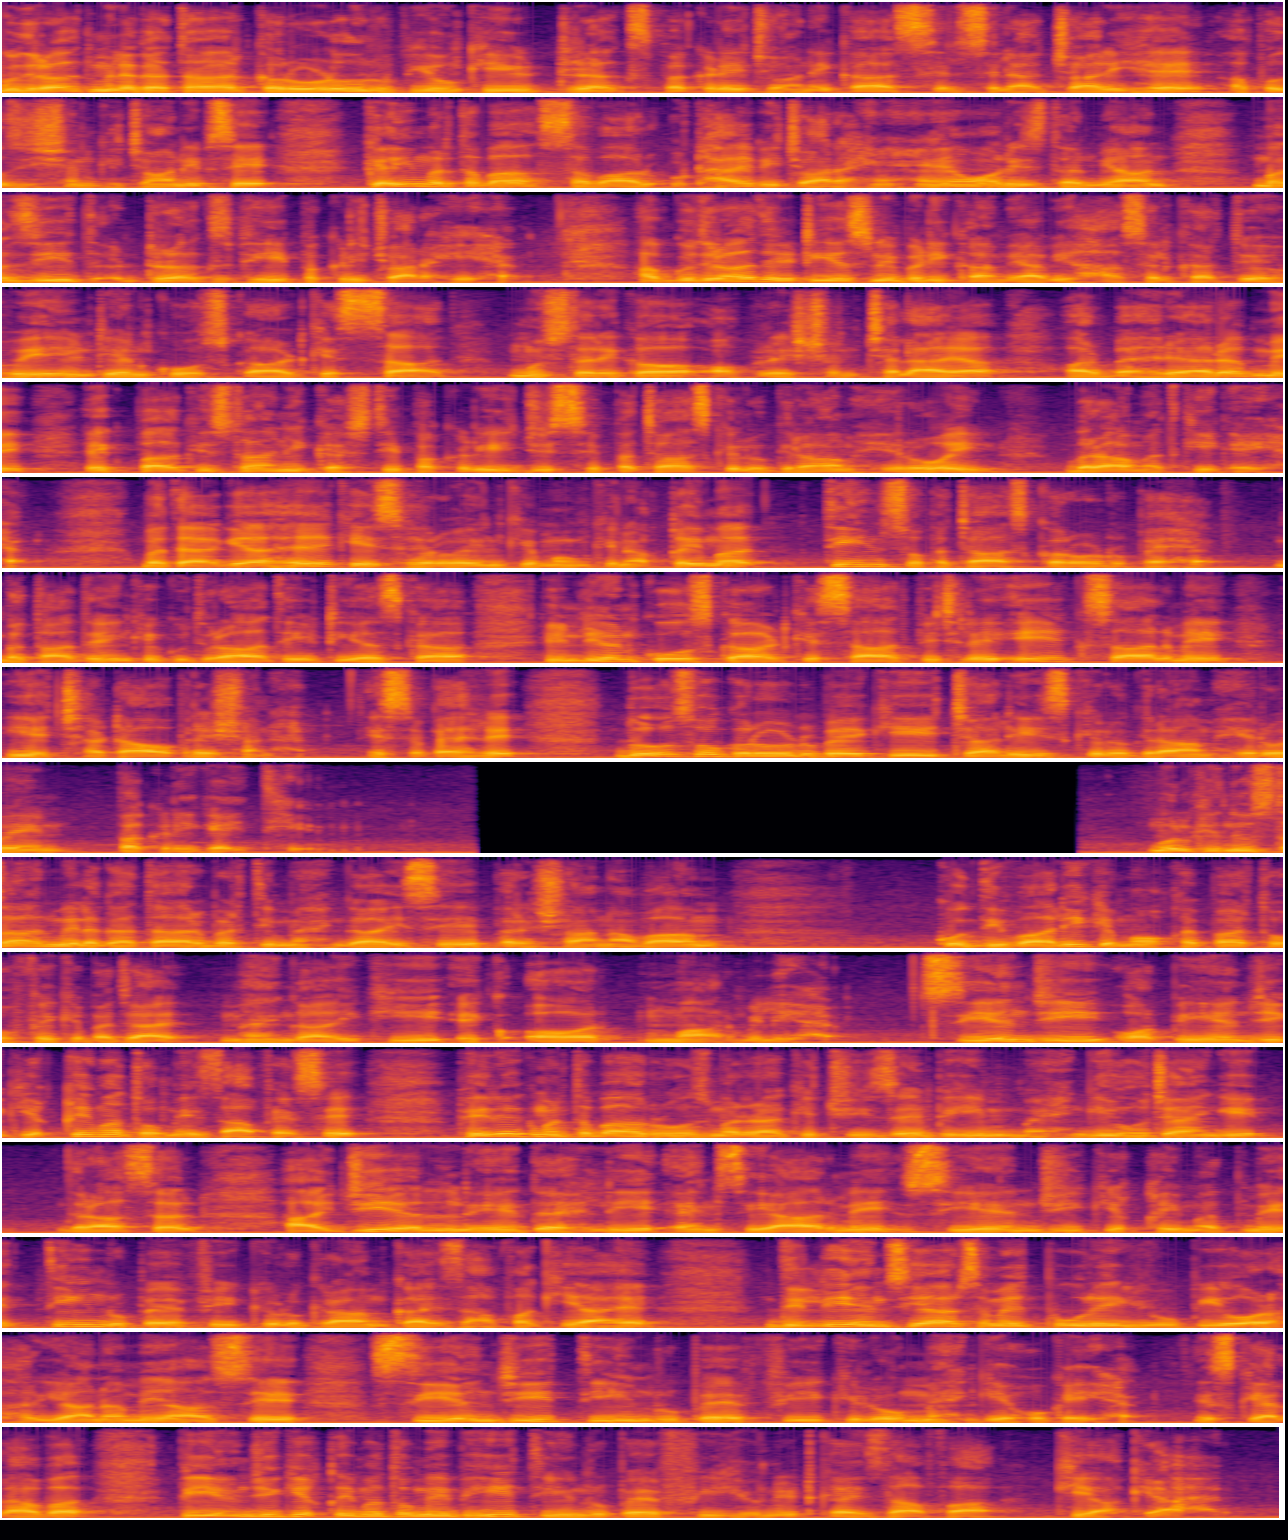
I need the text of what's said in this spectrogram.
गुजरात में लगातार करोड़ों रुपयों की ड्रग्स पकड़े जाने का सिलसिला जारी है। अपोजिशन की जानब से कई मरतबा सवाल उठाए भी जा रहे हैं और इस दरमियान मजीद ड्रग्स भी पकड़ी जा रही है। अब गुजरात एटीएस ने बड़ी कामयाबी हासिल करते हुए इंडियन कोस्ट गार्ड के साथ मुश्तर ऑपरेशन चलाया और बहर अरब में एक पाकिस्तानी कश्ती पकड़ी, जिससे पचास किलोग्राम हेरोइन बरामद की गई है। बताया गया है कि इस हेरोइन की मुमकिन कीमत 350 करोड़ रुपये है। बता दें कि गुजरात एटीएस का इंडियन कोस्ट गार्ड के साथ पिछले एक साल में ये छठा ऑपरेशन है। इससे पहले 200 करोड़ रुपए की 40 किलोग्राम हेरोइन पकड़ी गई थी। मुल्क हिंदुस्तान में लगातार बढ़ती महँगाई से परेशान आवाम को दिवाली के मौके पर तोहफे के बजाय महँगाई की एक और मार मिली है। सीएनजी और पीएनजी की कीमतों में इजाफे से फिर एक मरतबा रोज़मर्रा की चीज़ें भी महँगी हो जाएँगी। दरअसल आईजीएल ने दहली एनसीआर में सीएनजी की कीमत में तीन रुपये फ़ी किलोग्राम का इजाफा किया है। दिल्ली एनसीआर समेत पूरे यूपी और हरियाणा में आज से सीएनजी तीन रुपये फ़ी किलो महँगे हो गई है। इसके अलावा पीएनजी की कीमतों में भी तीन रुपये फ़ी यूनिट का इजाफा किया गया है।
